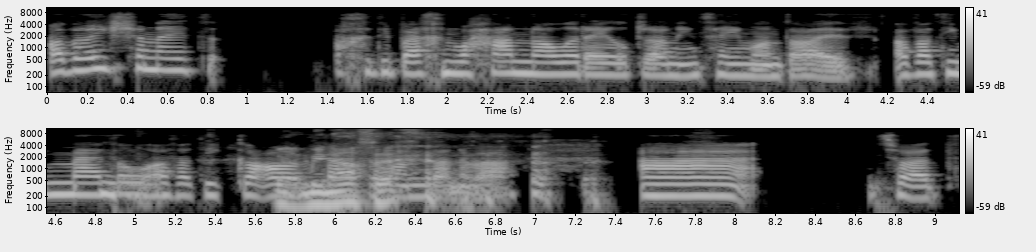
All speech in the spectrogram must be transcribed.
Oedd o eisiau gwneud ychydig bach yn wahanol yr eil dron i'n teimlo'n doedd. Oedd o di meddwl, oedd o di gorfod meddwl amdano fo. A, twad,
